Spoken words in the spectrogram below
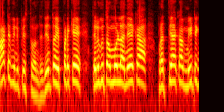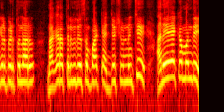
మాట వినిపిస్తోంది. దీంతో ఇప్పటికే తెలుగు తమ్ముళ్ళు అనేక ప్రత్యేక మీటింగులు పెడుతున్నారు. నగర తెలుగుదేశం పార్టీ అధ్యక్షుడి నుంచి అనేక మంది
